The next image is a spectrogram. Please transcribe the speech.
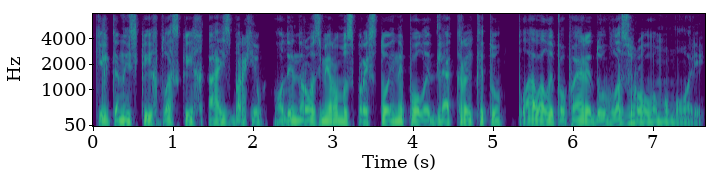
Кілька низьких пласких айсбергів, один розміром з пристойне поле для крикету, плавали попереду в лазуровому морі.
